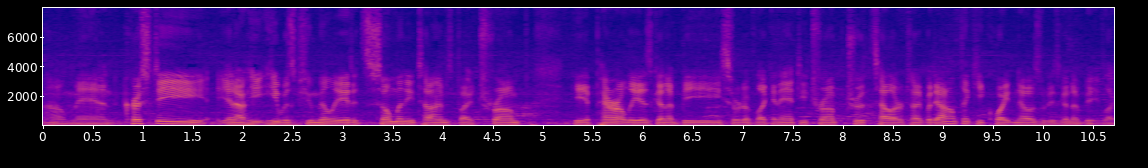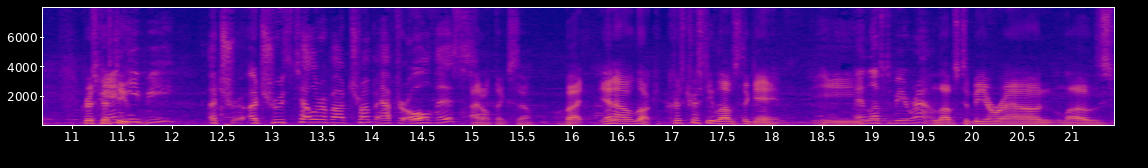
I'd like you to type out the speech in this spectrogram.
Oh man, Christie. You know he he was humiliated so many times by Trump. He apparently is going to be sort of like an anti-Trump truth teller type, but I don't think he quite knows what he's going to be. Like Chris Can Christie. Can he be a, tr- a truth teller about Trump after all this? I don't think so. But you know, look, Chris Christie loves the game. He And loves to be around. Loves to be around. Loves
